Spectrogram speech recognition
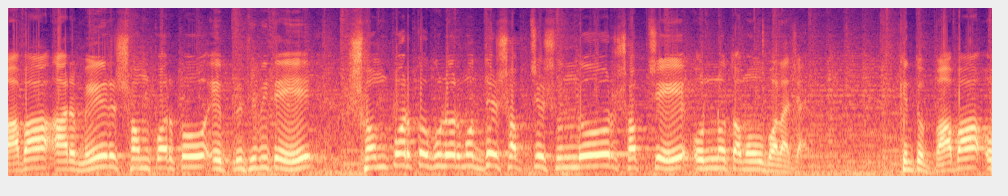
বাবা আর মেয়ের সম্পর্ক এই পৃথিবীতে সম্পর্কগুলোর মধ্যে সবচেয়ে সুন্দর, সবচেয়ে অন্যতমও বলা যায়। কিন্তু বাবা ও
